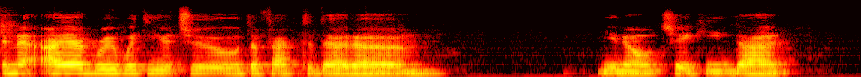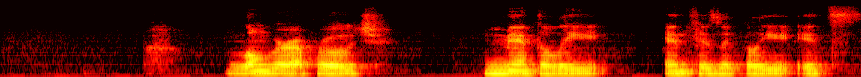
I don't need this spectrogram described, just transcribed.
and I agree with you too. The fact that um, you know, taking that longer approach mentally and physically, it's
